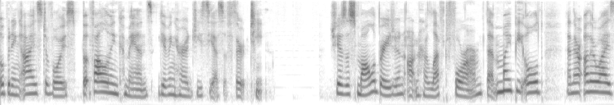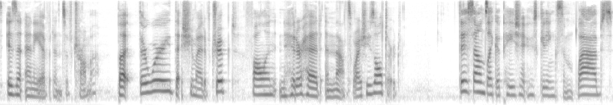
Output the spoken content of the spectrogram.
opening eyes to voice, but following commands, giving her a GCS of 13. She has a small abrasion on her left forearm that might be old, and there otherwise isn't any evidence of trauma. But they're worried that she might have tripped, fallen, and hit her head, and that's why she's altered. This sounds like a patient who's getting some labs,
